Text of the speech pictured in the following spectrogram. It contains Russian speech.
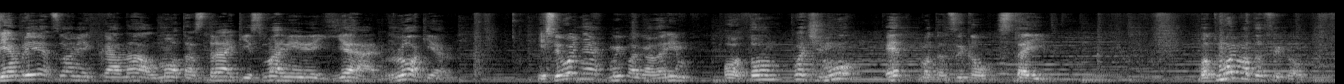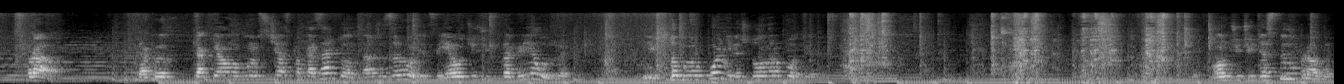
Всем привет, с вами канал Мотострайки, и с вами я, Рокер. И сегодня мы поговорим о том, почему этот мотоцикл стоит. Вот мой мотоцикл справа, как, вы, как я могу вам сейчас показать, он даже заводится. Я его чуть-чуть прогрел уже, и чтобы вы поняли, что он работает. Он чуть-чуть остыл, правда.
